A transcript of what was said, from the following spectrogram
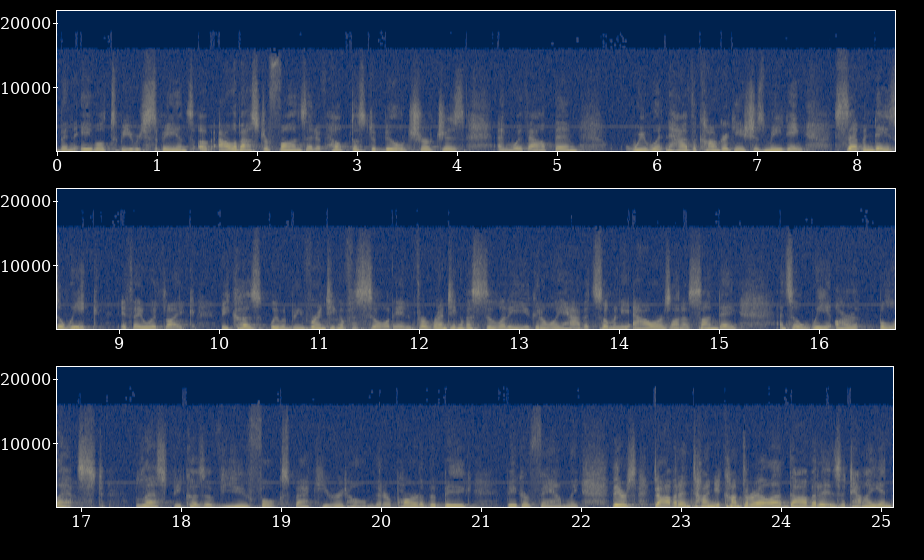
been able to be recipients of alabaster funds that have helped us to build churches, and without them, we wouldn't have the congregations meeting seven days a week if they would like, because we would be renting a facility. And for renting a facility, you can only have it so many hours on a Sunday. And so we are blessed, blessed because of you folks back here at home that are part of the big bigger family. There's David and Tanya Cantarella. David is Italian,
